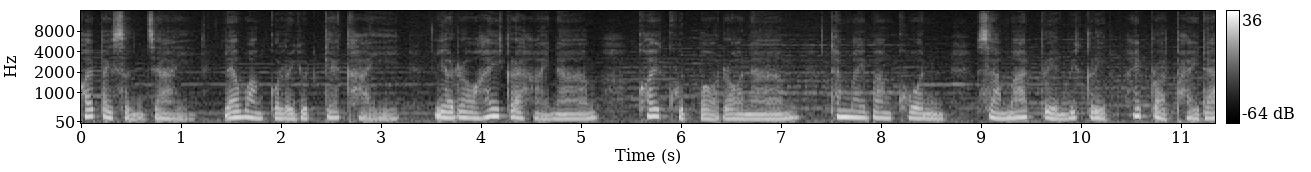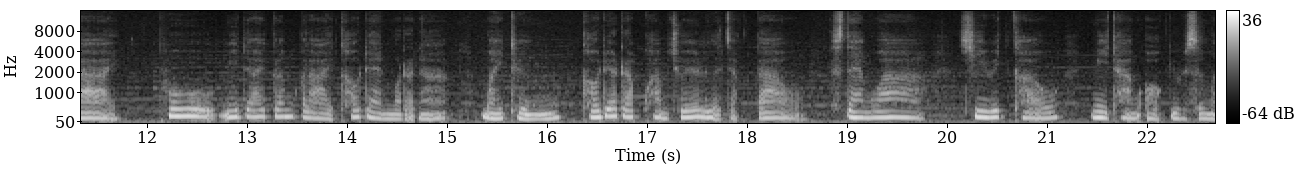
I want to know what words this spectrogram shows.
ค่อยไปสนใจ และวางกลยุทธ์แก้ไข อย่ารอให้กระหายน้ำค่อยขุดบ่อรอน้ำทำไมบางคนสามารถเปลี่ยนวิกฤตให้ปลอดภัยได้ ผู้มิได้กล้ำกลายเข้าแดนมรณะ หมายถึงเขาได้รับความช่วยเหลือจากเต้า แสดงว่า ชีวิตเขามีทางออกอยู่เสม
